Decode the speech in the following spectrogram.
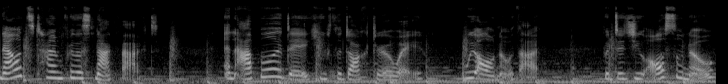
Now it's time for the snack fact. An apple a day keeps the doctor away. We all know that. But did you also know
